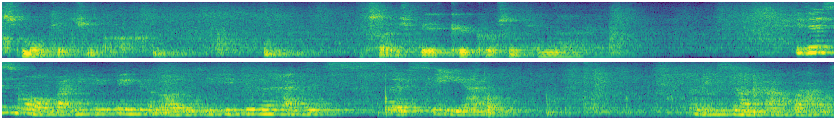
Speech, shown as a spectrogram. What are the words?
Small kitchen. Looks like there should be a cook or something there. It is small, but if you think about it, if you didn't have this, this here, it's not that bad.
